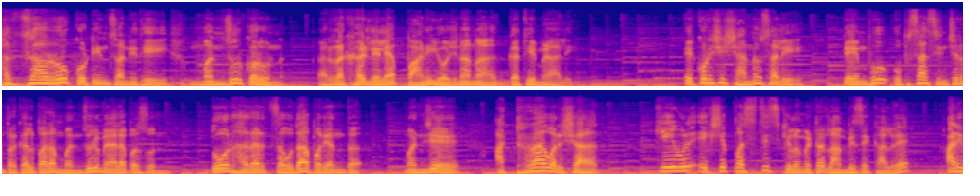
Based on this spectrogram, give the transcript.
हजारो कोटींचा निधी मंजूर करून रखडलेल्या पाणी योजनांना गती मिळाली. एकोणीसशे शहाण्णव साली टेंभू उपसा सिंचन प्रकल्पाला मंजूर मिळाल्यापासून दोन हजार चौदा पर्यंत म्हणजे अठरा वर्षात केवळ एकशे पस्तीस किलोमीटर लांबीचे कालवे आणि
